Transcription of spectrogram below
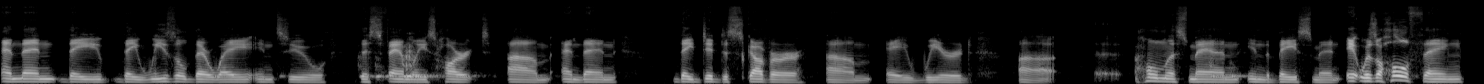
and then they they weaseled their way into this family's heart. Um, and then they did discover um, a weird uh, homeless man in the basement. It was a whole thing.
